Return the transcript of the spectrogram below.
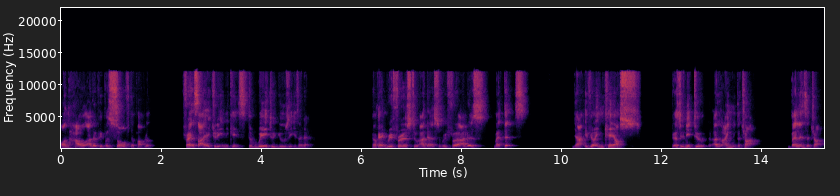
on how other people solve the problem. Friendstar actually indicates the way to use it is like that. Okay, refers to others, refer others methods. Yeah, if you're in chaos, because you need to align the chart, balance the chart.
